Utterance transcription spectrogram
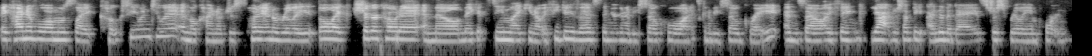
they kind of will almost like coax you into it and they'll kind of just put it in a really, they'll like sugarcoat it and they'll make it seem like, you know, if you do this, then you're going to be so cool and it's going to be so great. And so I think, yeah, just at the end of the day, it's just really important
